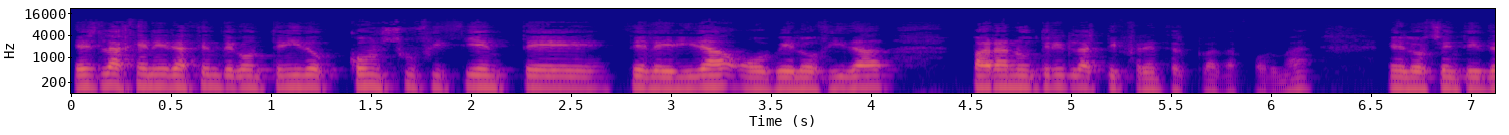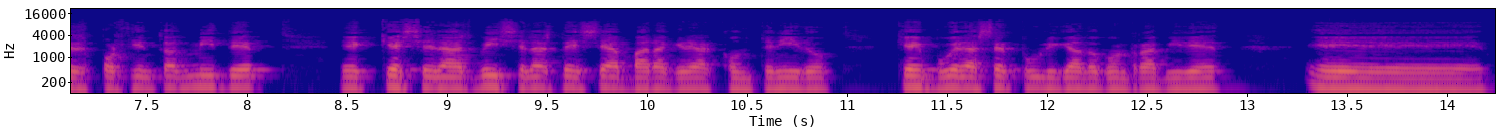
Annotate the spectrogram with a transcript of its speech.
es la generación de contenido con suficiente celeridad o velocidad para nutrir las diferentes plataformas. El 83% admite eh, que se las ve y se las desea para crear contenido que pueda ser publicado con rapidez eh,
